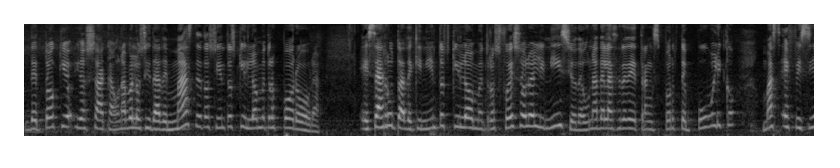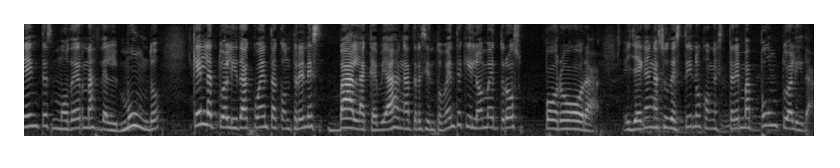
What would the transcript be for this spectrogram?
de Tokio y Osaka a una velocidad de más de 200 kilómetros por hora. Esa ruta de 500 kilómetros fue solo el inicio de una de las redes de transporte público más eficientes, modernas del mundo, que en la actualidad cuenta con trenes bala que viajan a 320 kilómetros por hora y llegan a su destino con extrema puntualidad.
